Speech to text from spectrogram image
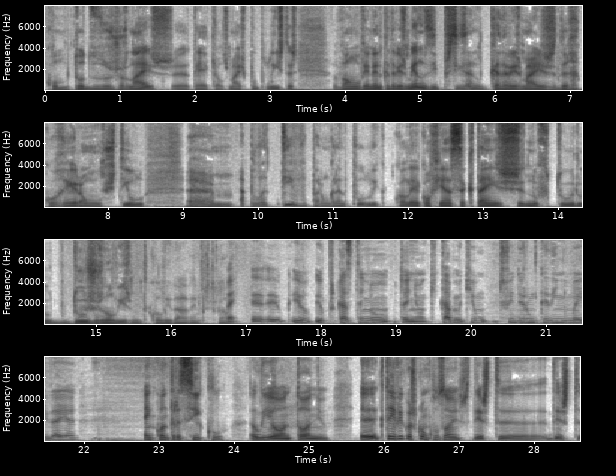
como todos os jornais, uh, até aqueles mais populistas, vão vendendo cada vez menos e precisando cada vez mais de recorrer a um estilo apelativo para um grande público. Qual é a confiança que tens no futuro do jornalismo de qualidade em Portugal? Bem, eu, eu, eu por acaso tenho, tenho aqui, cabe-me aqui um, defender um bocadinho uma ideia em contraciclo ali ao António, eh, que tem a ver com as conclusões deste, deste,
